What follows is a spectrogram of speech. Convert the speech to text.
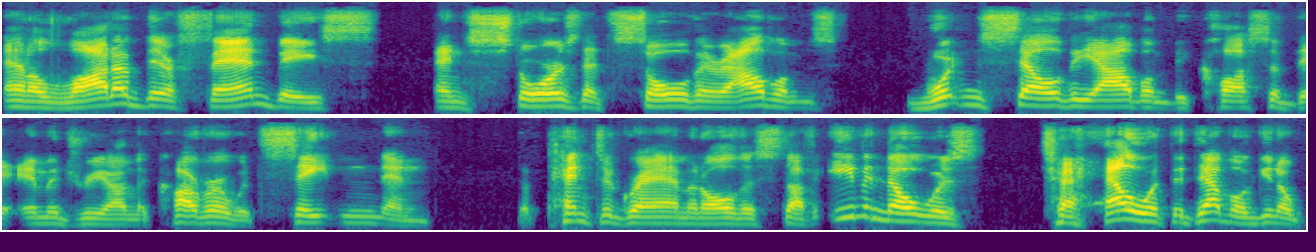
And a lot of their fan base and stores that sold their albums wouldn't sell the album because of the imagery on the cover with Satan and the pentagram and all this stuff. Even though it was to hell with the devil, you know,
